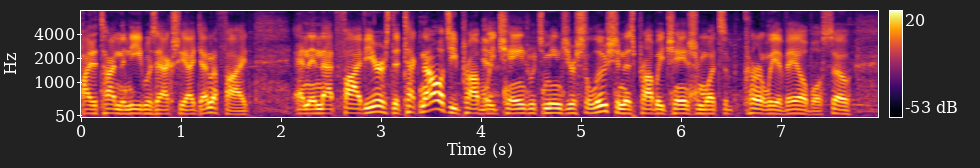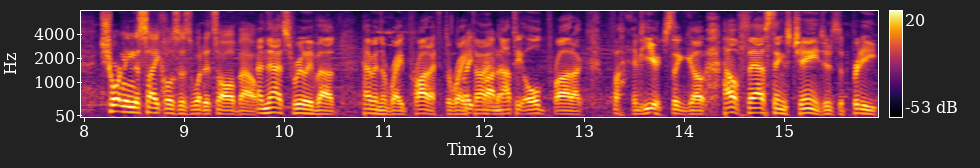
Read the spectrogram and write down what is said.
by the time the need was actually identified. And in that five years, the technology probably yeah. changed, which means your solution has probably changed from what's currently available. So shortening the cycles is what it's all about. And that's really about having the right product at the right, right time, product. not the old product five years ago. How fast things change, it's pretty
